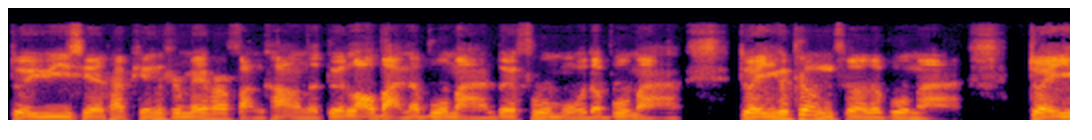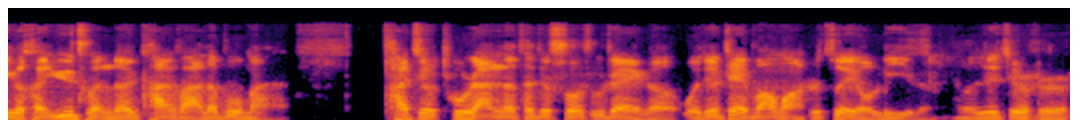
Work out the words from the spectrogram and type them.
对于一些他平时没法反抗的，对老板的不满，对父母的不满，对一个政策的不满，对一个很愚蠢的看法的不满，他就突然的他就说出这个，我觉得这往往是最有利的，我觉得就是。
